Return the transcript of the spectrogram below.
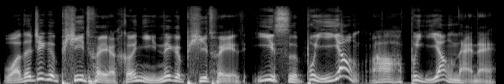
我的这个劈腿和你那个劈腿意思不一样啊，不一样，奶奶。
